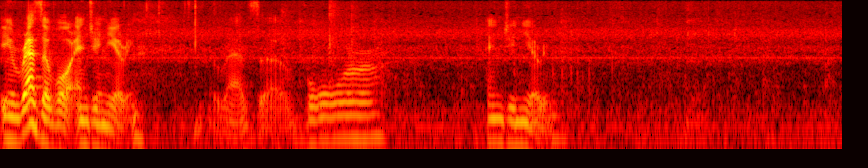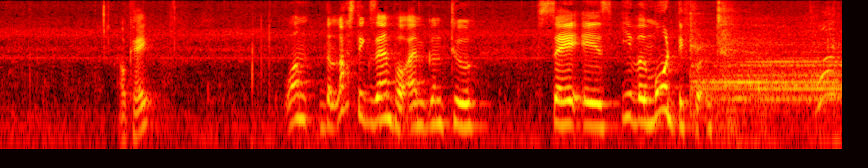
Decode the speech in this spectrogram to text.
in reservoir engineering, reservoir engineering. Okay. One the last example I'm going to say is even more different. What?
